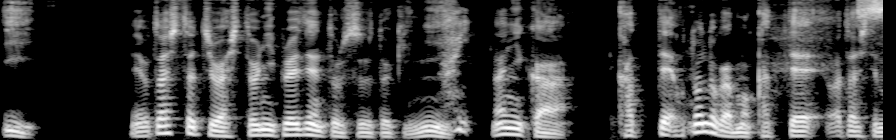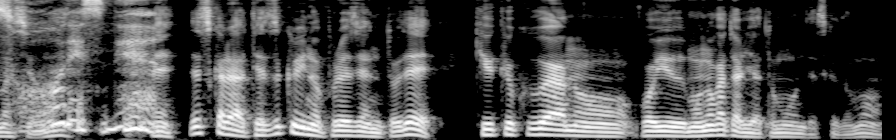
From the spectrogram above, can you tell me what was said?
いい。えー私たちは人にプレゼントをするときにはい、何か買って、ほとんどがもう買って渡してますよね。そうですね。ねですから手作りのプレゼントで、究極はあの、こういう物語だと思うんですけども、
